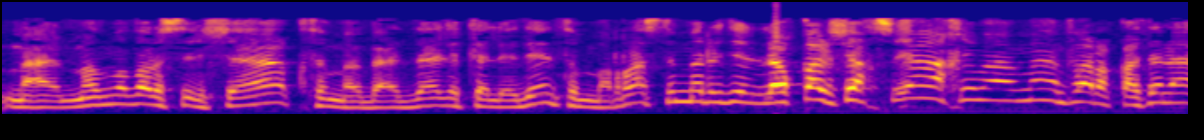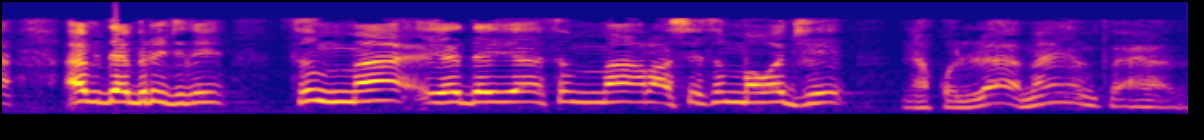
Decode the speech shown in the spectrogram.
مع المضمضة والاستنشاق ثم بعد ذلك اليدين ثم الرأس ثم الرجلين. لو قال شخص يا أخي ما, ما فرقت أنا أبدأ برجلي ثم يدي ثم رأسي ثم وجهي نقول لا ما ينفع هذا.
